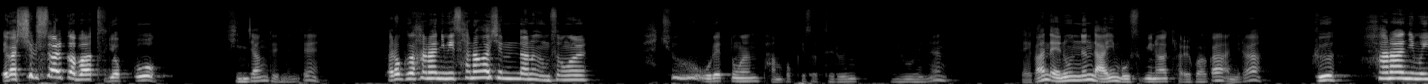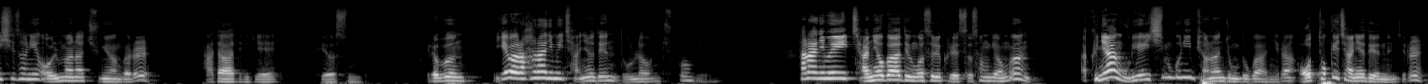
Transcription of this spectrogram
내가 실수할까봐 두렵고 긴장됐는데 바로 그 하나님이 사랑하신다는 음성을 아주 오랫동안 반복해서 들은 이후에는 내가 내놓는 나의 모습이나 결과가 아니라 그 하나님의 시선이 얼마나 중요한가를 받아들이게 되었습니다. 여러분, 이게 바로 하나님의 자녀된 놀라운 축복이에요. 하나님의 자녀가 된 것을 그래서 성경은 그냥 우리의 신분이 변한 정도가 아니라 어떻게 자녀 되었는지를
